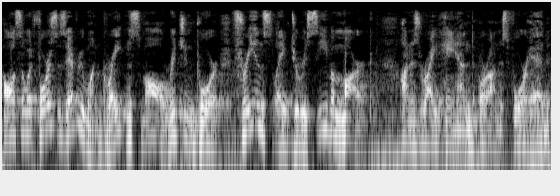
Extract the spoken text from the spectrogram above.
Also, it forces everyone, great and small, rich and poor, free and slave, to receive a mark on his right hand or on his forehead,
